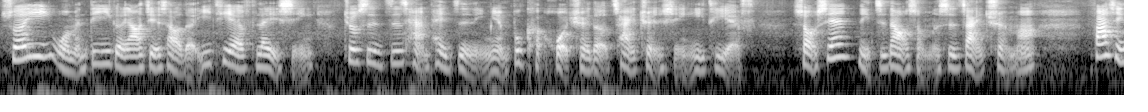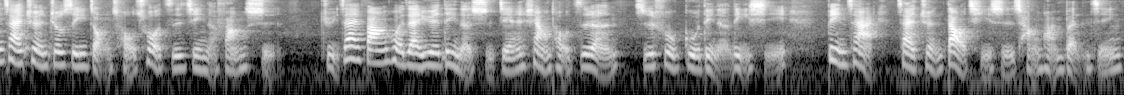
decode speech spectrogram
所以，我们第一个要介绍的 ETF 类型就是资产配置里面不可或缺的债券型 ETF。首先，你知道什么是债券吗？发行债券就是一种筹措资金的方式，举债方会在约定的时间向投资人支付固定的利息。并在债券到期时偿还本金。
